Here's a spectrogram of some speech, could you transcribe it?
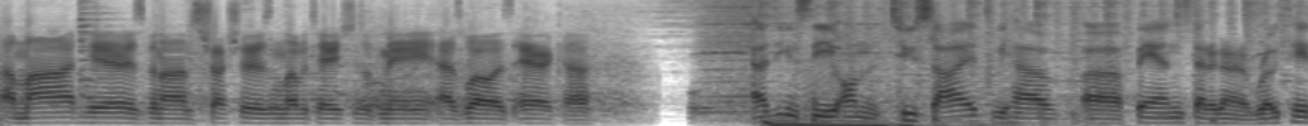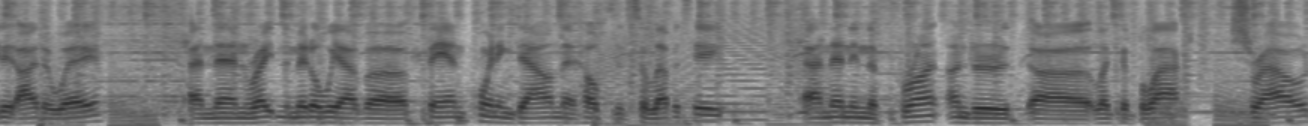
Ahmad here has been on structures and levitations with me, as well as Erica. As you can see on the two sides, we have uh, fans that are going to rotate it either way. And then right in the middle, we have a fan pointing down that helps it to levitate. And then in the front, under uh, like the black shroud,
